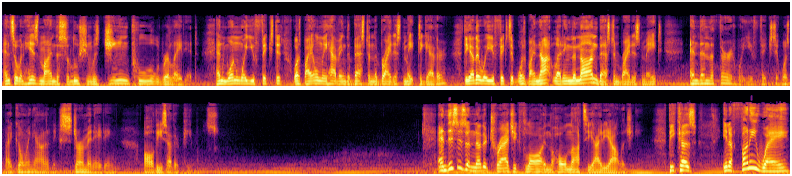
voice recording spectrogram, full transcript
and so in his mind, the solution was gene pool related. And one way you fixed it was by only having the best and the brightest mate together. The other way you fixed it was by not letting the non best and brightest mate. And then the third way you fixed it was by going out and exterminating all these other peoples. And this is another tragic flaw in the whole Nazi ideology. Because, in a funny way,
